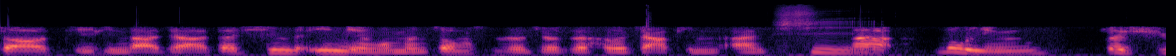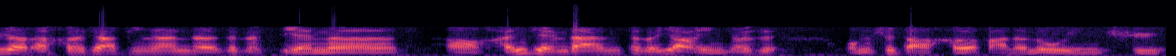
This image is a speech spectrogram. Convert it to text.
就要提醒大家，在新的一年，我们重视的就是阖家平安。是，那露营最需要的阖家平安的这个点呢，哦，很简单，这个要领就是。我们去找合法的露营区，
